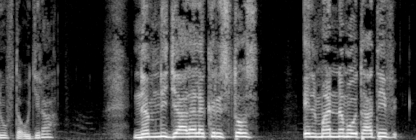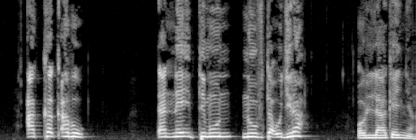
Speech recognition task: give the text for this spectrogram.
nuuf ta'u jiraa? Namni jaalala Kiristoos ilmaan namootaatiif akka qabu dhannee itti himuun nuuf ta'u jira? Ollaa keenya.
